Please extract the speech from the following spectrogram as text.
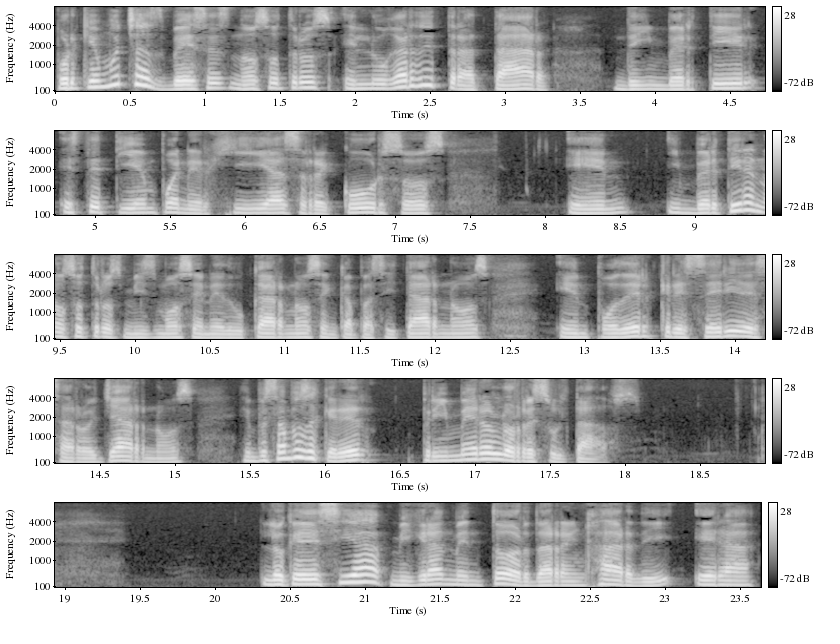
Porque muchas veces nosotros, en lugar de tratar de invertir este tiempo, energías, recursos, en invertir en nosotros mismos, en educarnos, en capacitarnos, en poder crecer y desarrollarnos, empezamos a querer primero los resultados. Lo que decía mi gran mentor, Darren Hardy, era,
